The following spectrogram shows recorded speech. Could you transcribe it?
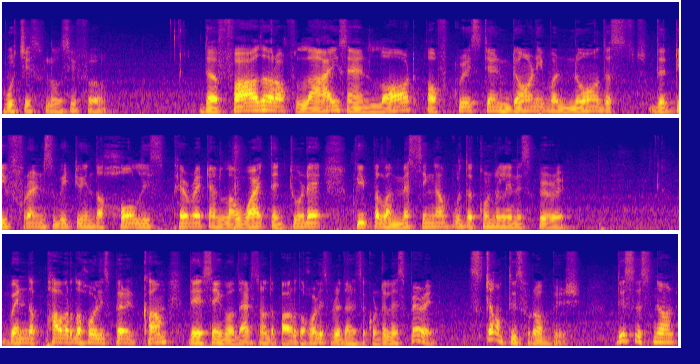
which is lucifer the father of lies and lord of christian don't even know the, the difference between the holy spirit and leviathan. Today people are messing up with the kundalini spirit. When the power of the holy spirit come they're saying oh that's not the power of the holy spirit that's the kundalini spirit. Stop this rubbish. This is not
